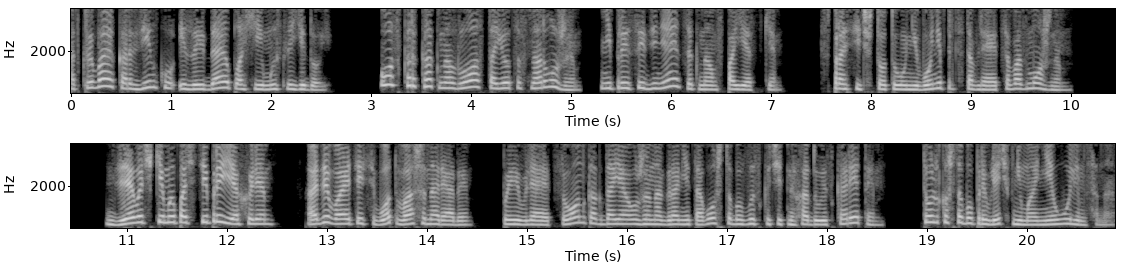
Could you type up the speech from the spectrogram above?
открываю корзинку и заедаю плохие мысли едой. Оскар, как назло, остается снаружи, не присоединяется к нам в поездке. Спросить что-то у него не представляется возможным. «Девочки, мы почти приехали. Одевайтесь, вот ваши наряды». Появляется он, когда я уже на грани того, чтобы выскочить на ходу из кареты, только чтобы привлечь внимание Уильямсона.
